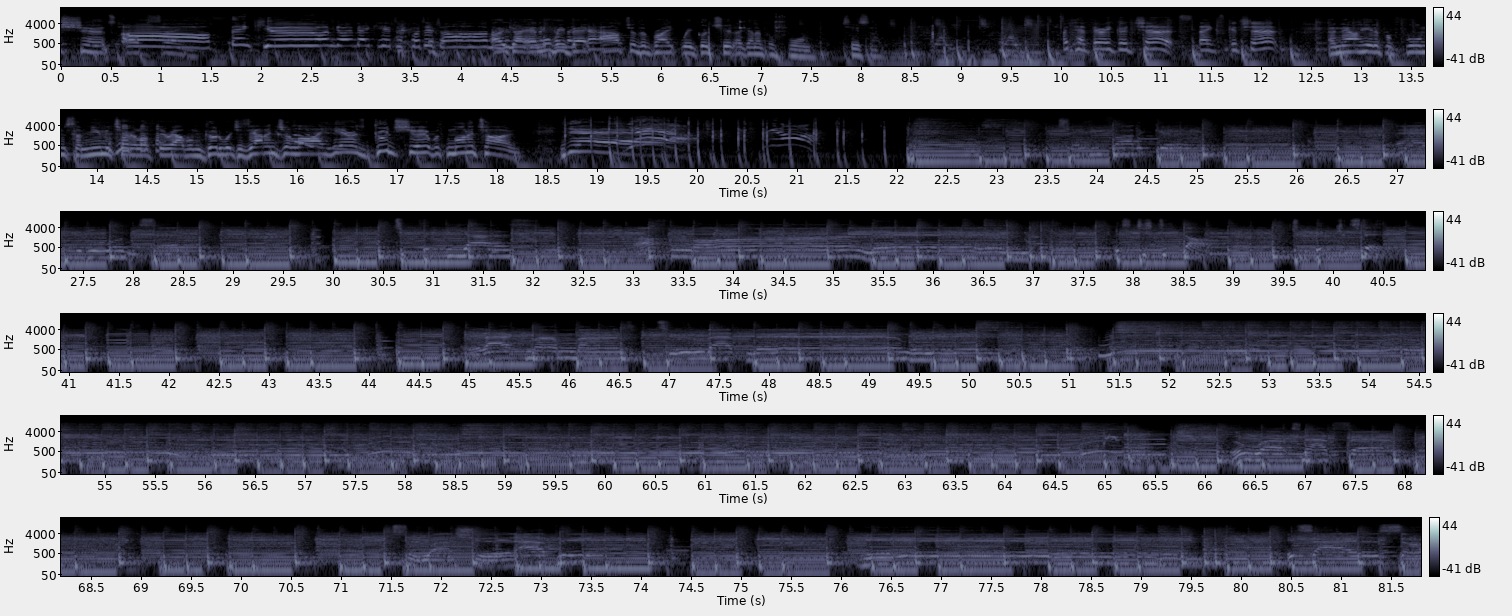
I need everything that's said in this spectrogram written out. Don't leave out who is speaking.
Speaker 1: shirts
Speaker 2: oh, oh, thank you. I'm going back here to put it on. and
Speaker 1: Okay, and we'll be back
Speaker 2: out.
Speaker 1: after the break where Goodshirt are going to perform. See you soon.
Speaker 2: Both have very good shirts. Thanks, good shirt.
Speaker 1: And now here to perform some new material off their album Good, which is out in July. Here is Goodshirt with Monotone. Yeah!
Speaker 2: Yeah!
Speaker 3: Inside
